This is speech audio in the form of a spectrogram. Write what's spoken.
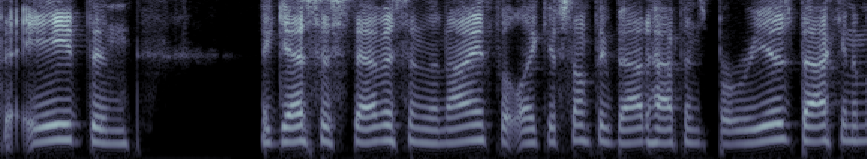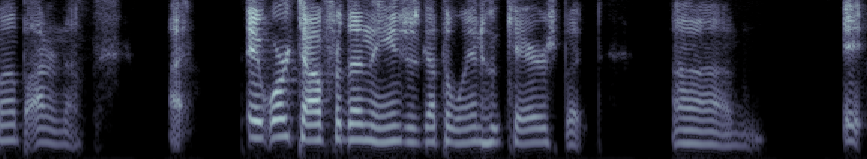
the eighth and I guess Estevez in the ninth, but like if something bad happens, Barria's backing him up. I don't know. I it worked out for them. The Angels got the win. Who cares? But um, it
